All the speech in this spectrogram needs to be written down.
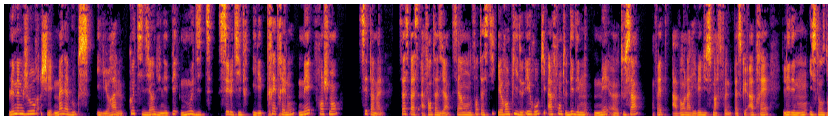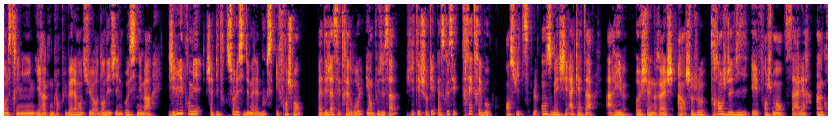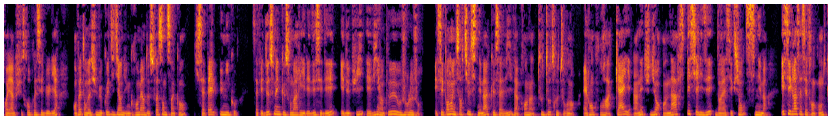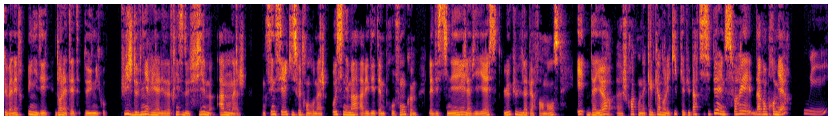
Le même jour, chez Manabooks, il y aura le quotidien d'une épée maudite. C'est le titre. Il est très très long, mais franchement, c'est pas mal. Ça se passe à Fantasia, c'est un monde fantastique et rempli de héros qui affrontent des démons, mais euh, tout ça, en fait, avant l'arrivée du smartphone. Parce que après, les démons, ils se lancent dans le streaming, ils racontent leur plus belle aventure dans des films au cinéma. J'ai lu les premiers chapitres sur le site de Manabooks et franchement, bah déjà c'est très drôle et en plus de ça, j'étais choqué parce que c'est très très beau. Ensuite, le 11 mai chez Akata arrive Ocean Rush, un shoujo tranche de vie et franchement, ça a l'air incroyable, je suis trop pressé de le lire. En fait, on va suivre le quotidien d'une grand-mère de 65 ans qui s'appelle Umiko. Ça fait deux semaines que son mari est décédé et depuis elle vit un peu au jour le jour. Et c'est pendant une sortie au cinéma que sa vie va prendre un tout autre tournant. Elle rencontrera Kai, un étudiant en art spécialisé dans la section cinéma. Et c'est grâce à cette rencontre que va naître une idée dans la tête de Umiko. Puis-je devenir réalisatrice de films à mon âge? Donc c'est une série qui souhaite rendre hommage au cinéma avec des thèmes profonds comme la destinée, la vieillesse, le culte de la performance. Et d'ailleurs, euh, je crois qu'on a quelqu'un dans l'équipe qui a pu participer à une soirée d'avant-première oui.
